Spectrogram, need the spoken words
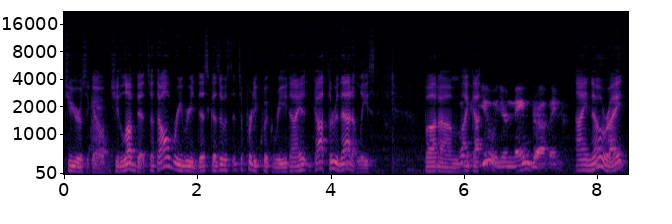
two years ago. She loved it, so I thought I'll reread this because it was it's a pretty quick read, and I got through that at least. But um, Look I got you and your name dropping. I know, right?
